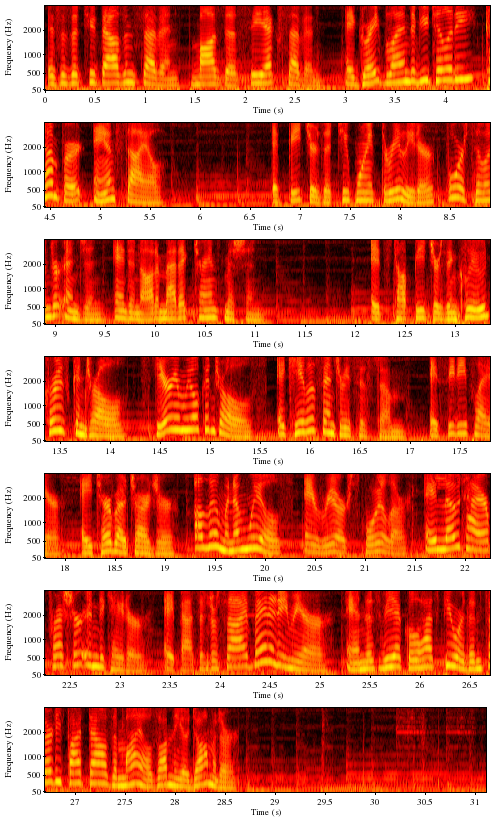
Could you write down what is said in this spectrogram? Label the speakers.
Speaker 1: This is a 2007 Mazda CX-7, a great blend of utility, comfort, and style. It features a 2.3-liter four-cylinder engine and an automatic transmission. Its top features include cruise control, steering wheel controls, a keyless entry system, a CD player, a turbocharger, aluminum wheels, a rear spoiler, a low tire pressure indicator, a passenger side vanity mirror, and this vehicle has fewer than 35,000 miles on the odometer.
